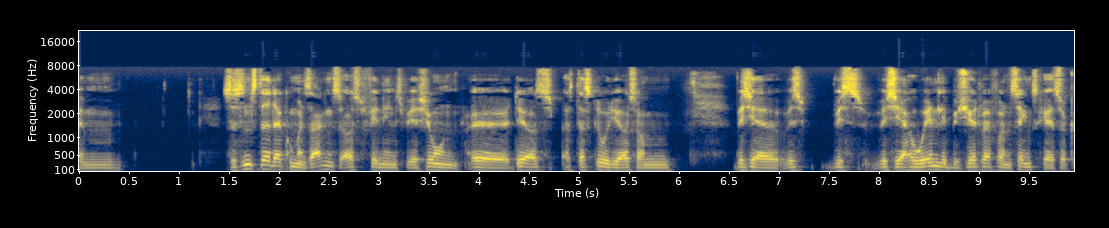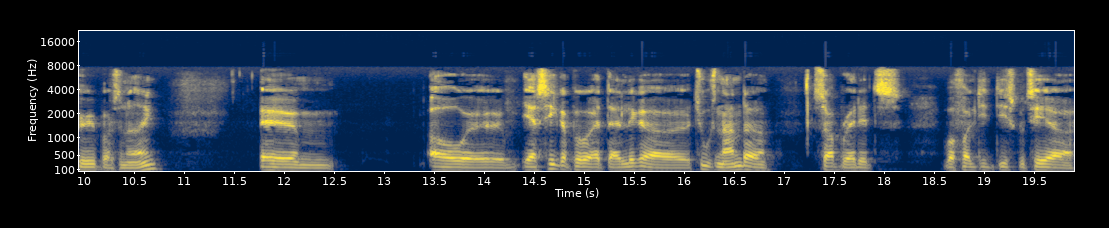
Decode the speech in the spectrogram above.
Øhm, så sådan et sted, der kunne man sagtens også finde inspiration. Øh, det er også, altså der skriver de også om, hvis jeg, hvis, hvis, hvis jeg har uendelig budget, hvad for en seng skal jeg så købe og sådan noget, ikke? Øhm, og øh, jeg er sikker på, at der ligger tusind andre subreddits, hvor folk de diskuterer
